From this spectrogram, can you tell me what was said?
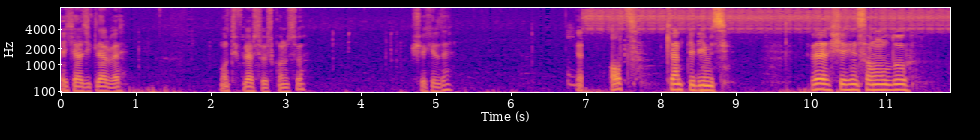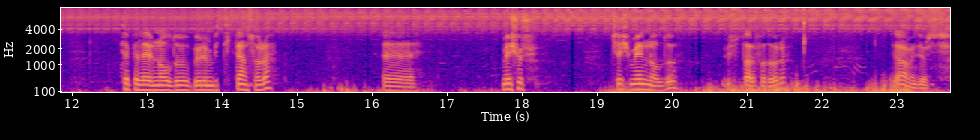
heykelcikler ve motifler söz konusu. Şu şekilde. Alt kent dediğimiz ve şehrin savunulduğu tepelerin olduğu bölüm bittikten sonra Ee, meşhur çeşmenin olduğu üst tarafa doğru devam ediyoruz.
